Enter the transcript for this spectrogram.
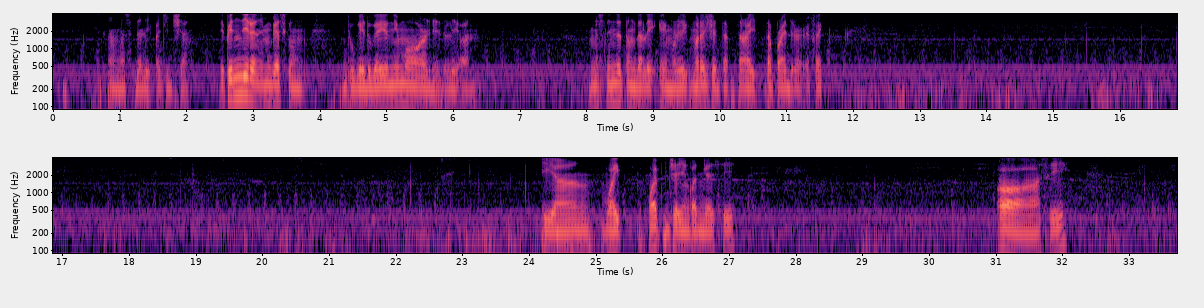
Nang mas dali pa dyan siya. Depende rin mo guys kung dugay-dugay yun mo or dali on. Mas nindot ang dali kay siya top, top rider effect. Iyang wipe wipe dyan yung kan guys see oh see?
